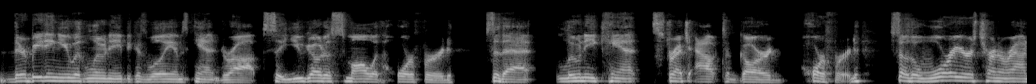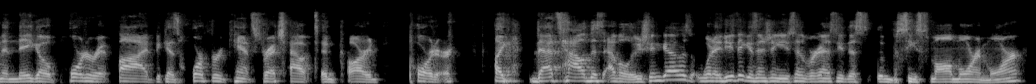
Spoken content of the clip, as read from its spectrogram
they're beating you with Looney because Williams can't drop, so you go to small with Horford so that Looney can't stretch out to guard Horford. So the Warriors turn around and they go Porter at five because Horford can't stretch out to guard Porter. Like that's how this evolution goes. What I do think is interesting, you said we're going to see this see small more and more.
